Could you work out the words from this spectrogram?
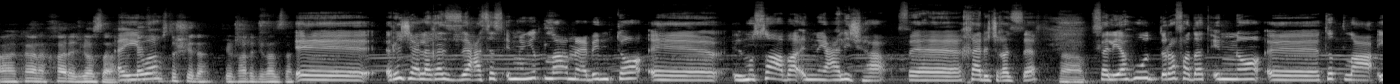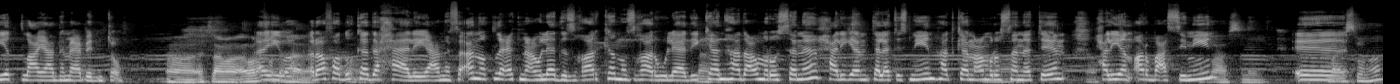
آه كان خارج غزة. أيوة. كيف استشهد في خارج غزة؟ إيه رجع لغزة على أساس إنه يطلع مع بنته إيه المصابة إنه يعالجها في خارج غزة. نعم. فاليهود رفضت إنه إيه تطلع يطلع يعني مع بنته. آه اطلع مع- أيوه هذا. رفضوا كذا حالة يعني فأنا طلعت مع أولاد صغار كانوا صغار أولادي. نعم. كان هذا عمره سنة حاليا ثلاث سنين. هذا كان عمره سنتين حاليا أربع سنين. أربع سنين. ما إيه اسمها؟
